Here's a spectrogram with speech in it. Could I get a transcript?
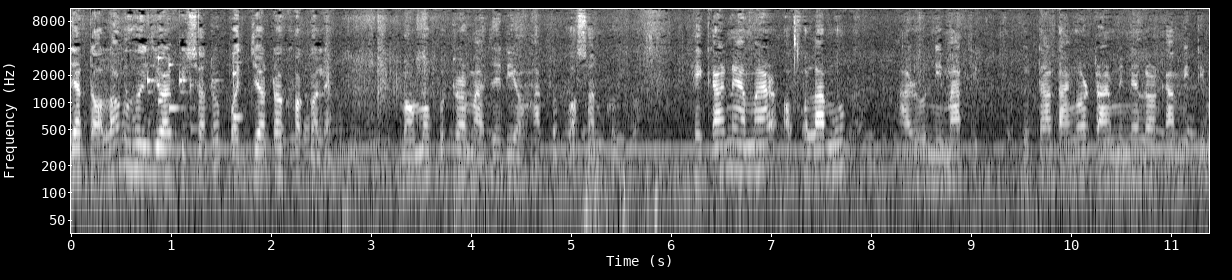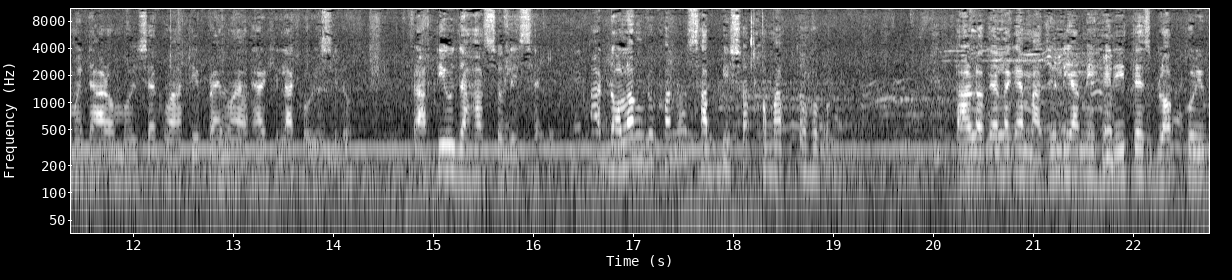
যে দলং হৈ যোৱাৰ পিছতো পৰ্যটকসকলে ব্ৰহ্মপুত্ৰৰ মাজেদি অহাটো পচন্দ কৰিব। সেইকাৰণে আমাৰ অফলামুখ আৰু নিমাতী দুটা ডাঙৰ টাৰ্মিনেলৰ কাম ইতিমধ্যে আৰম্ভ হৈছে। গুৱাহাটীৰ পৰাই মই আধাৰশিলা কৰিছিলোঁ। ৰাতিও জাহাজ চলিছে। আৰু দলং দুখনো ছাব্বিছত সমাপ্ত হ'ব। তাৰ লগে লগে মাজুলী আমি হেৰিটেজ ব্লক কৰিব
